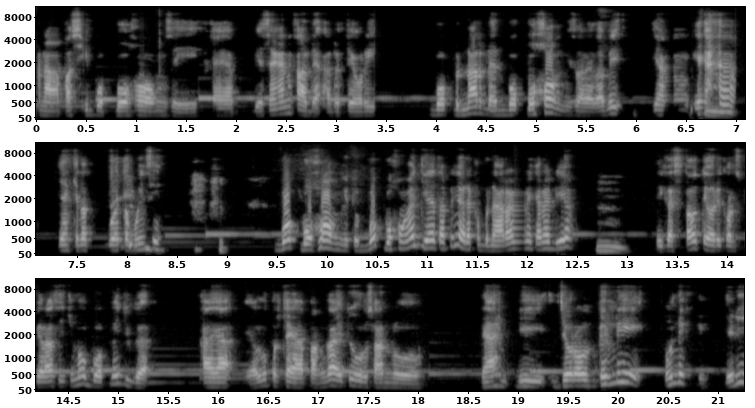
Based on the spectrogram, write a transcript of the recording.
kenapa sih Bob bohong sih. Kayak biasanya kan kalau ada ada teori Bob benar dan Bob bohong misalnya. Tapi yang ya, Hmm. yang kita gue temuin sih Bob bohong gitu. Bob bohong aja tapi nggak ada kebenaran karena dia Hmm. dikasih tahu teori konspirasi. Cuma Bobnya juga kayak ya lu percaya apa enggak? Itu urusan lu. Dan di Joe Rogan nih unik nih. Jadi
